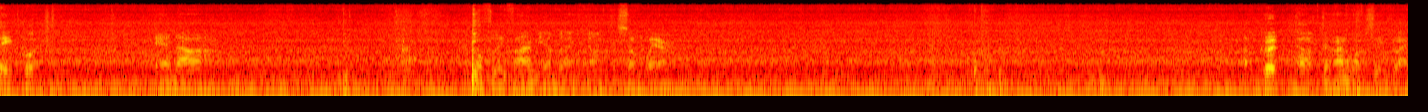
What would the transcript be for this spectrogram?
stay put and uh, hopefully find me a black doctor somewhere. A good doctor. I don't want to say black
